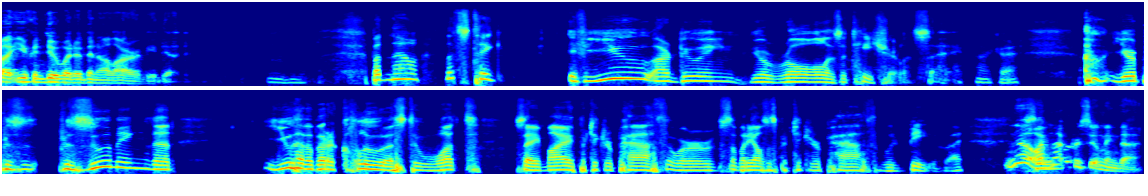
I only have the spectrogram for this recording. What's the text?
but you can do what Ibn al Arabi did. Mm-hmm. But now let's take if you are doing your role as a teacher, let's say, okay, you're pres- presuming that you have a better clue as to what, say, my particular path or somebody else's particular path would be, right? No, so, I'm not presuming that.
